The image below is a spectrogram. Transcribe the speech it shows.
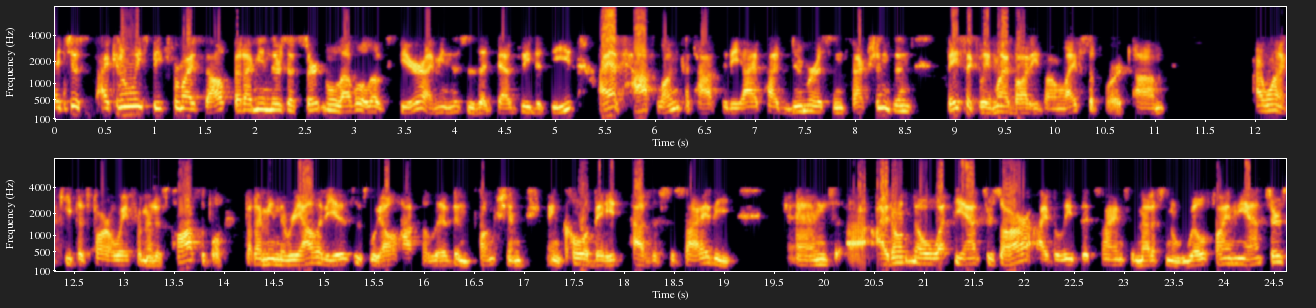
I just I can only speak for myself, but I mean, there's a certain level of fear. I mean, this is a deadly disease. I have half lung capacity. I've had numerous infections, and basically, my body's on life support. Um, I want to keep as far away from it as possible. But I mean, the reality is, is we all have to live and function and cohabit as a society. And uh, I don't know what the answers are. I believe that science and medicine will find the answers.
